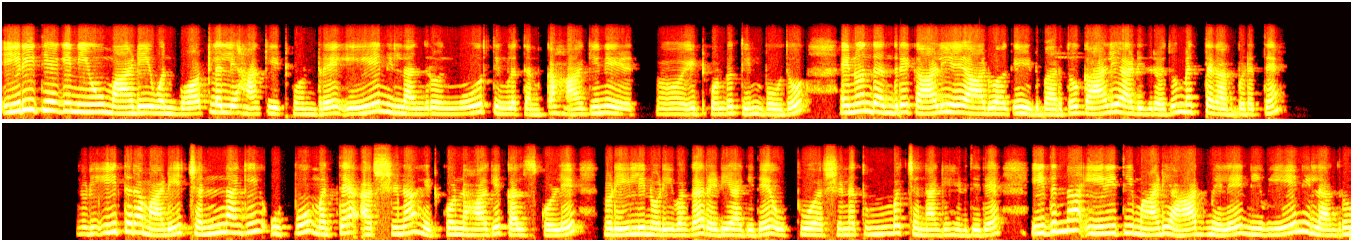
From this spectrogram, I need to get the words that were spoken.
ಈ ರೀತಿಯಾಗಿ ನೀವು ಮಾಡಿ ಒಂದ್ ಬಾಟ್ಲಲ್ಲಿ ಹಾಕಿ ಇಟ್ಕೊಂಡ್ರೆ ಏನಿಲ್ಲ ಅಂದ್ರೆ ಒಂದ್ ಮೂರ್ ತಿಂಗಳ ತನಕ ಹಾಗೇನೆ ಇಟ್ಕೊಂಡು ತಿನ್ಬಹುದು ಇನ್ನೊಂದಂದ್ರೆ ಗಾಳಿ ಆಡುವಾಗೆ ಇಡಬಾರ್ದು. ಗಾಳಿ ಆಡಿದ್ರೆ ಅದು ಮೆತ್ತಗಾಗ್ಬಿಡತ್ತೆ. ನೋಡಿ, ಈ ತರ ಮಾಡಿ ಚೆನ್ನಾಗಿ ಉಪ್ಪು ಮತ್ತೆ ಅರ್ಶಿಣ ಹಿಡ್ಕೊಂಡು ಹಾಗೆ ಕಲ್ಸ್ಕೊಳ್ಳಿ. ನೋಡಿ, ಇಲ್ಲಿ ನೋಡಿ ಇವಾಗ ರೆಡಿ ಆಗಿದೆ. ಉಪ್ಪು, ಅರ್ಶಿಣ ತುಂಬಾ ಚೆನ್ನಾಗಿ ಹಿಡಿದಿದೆ. ಇದನ್ನ ಈ ರೀತಿ ಮಾಡಿ ಆದ್ಮೇಲೆ ನೀವು ಏನಿಲ್ಲ ಅಂದ್ರೂ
